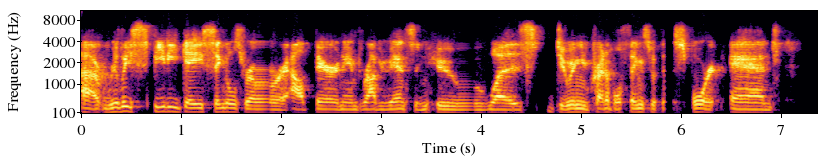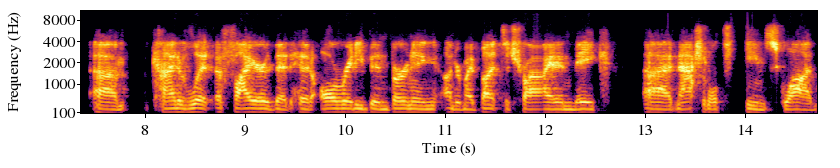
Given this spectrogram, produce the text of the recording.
a, really speedy gay singles rower out there named Robbie Vanson who was doing incredible things with the sport and um, kind of lit a fire that had already been burning under my butt to try and make uh, national team squad.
